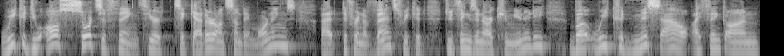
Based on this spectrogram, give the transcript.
we could do all sorts of things here together on Sunday mornings, at different events. We could do things in our community, but we could miss out, I think, on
